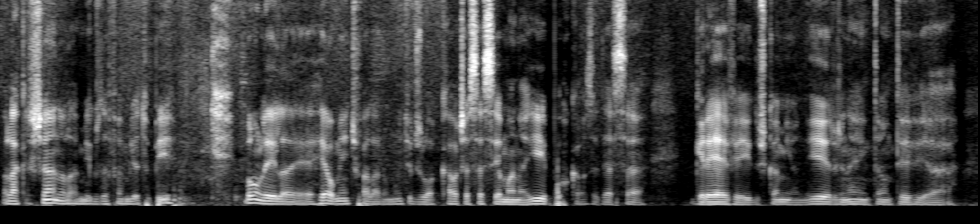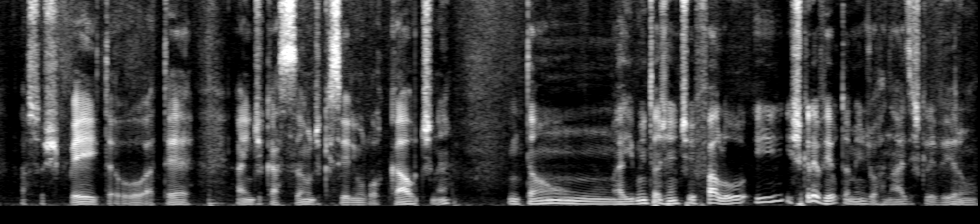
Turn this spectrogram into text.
Olá, Cristiano. Olá, amigos da família Tupi. Bom, Leila, é, realmente falaram muito de lockout essa semana aí por causa dessa greve aí dos caminhoneiros, né? Então teve a, a suspeita ou até a indicação de que seria um lockout, né? Então, aí muita gente falou e escreveu também, jornais escreveram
